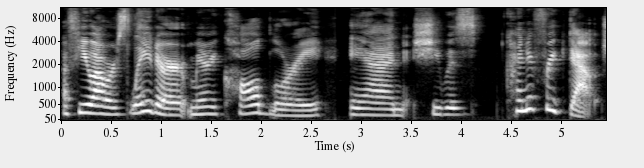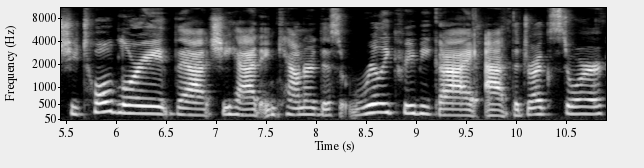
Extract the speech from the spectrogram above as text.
A few hours later, Mary called Lori and she was kind of freaked out. She told Lori that she had encountered this really creepy guy at the drugstore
